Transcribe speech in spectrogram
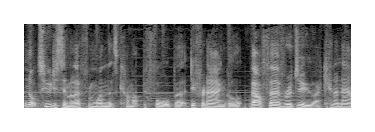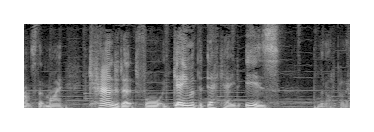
not too dissimilar from one that's come up before, but different angle. Without further ado, I can announce that my candidate for game of the decade is Monopoly.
